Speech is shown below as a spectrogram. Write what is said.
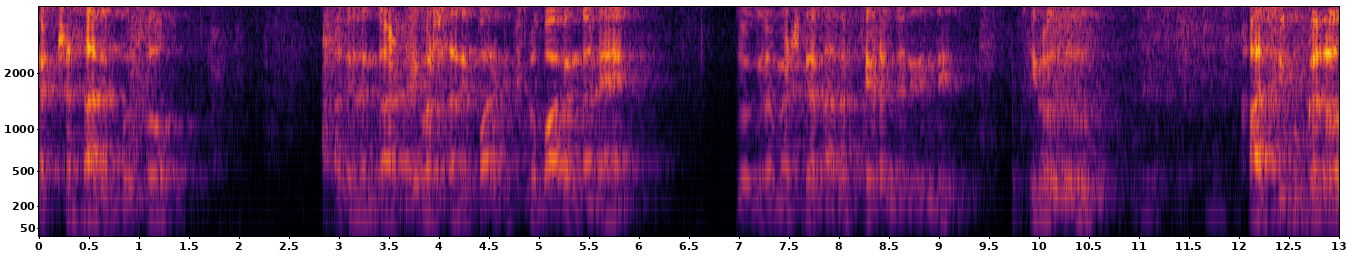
కక్ష సాధింపులతో అదేవిధంగా డైవర్షనరీ పాలిటిక్స్లో భాగంగానే జోగి రమేష్ గారిని అరెస్ట్ చేయడం జరిగింది. ఈరోజు కాశీబుగ్గలో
